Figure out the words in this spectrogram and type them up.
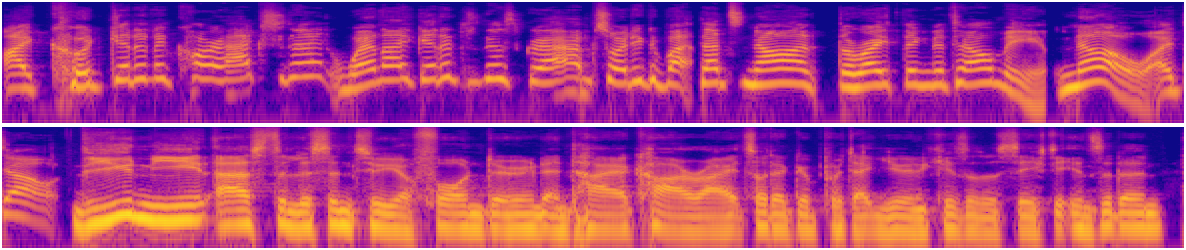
I could get in a car accident when I get into this Grab, so I need to buy. That's not the right thing to tell me. No, I don't. Do you need us to listen to your phone during the entire car ride so they can protect you in case of a safety incident?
